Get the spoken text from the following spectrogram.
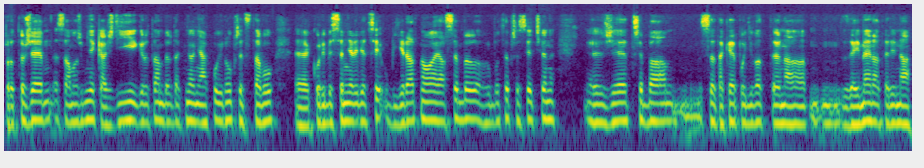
protože samozřejmě každý, kdo tam byl, tak měl nějakou jinou představu, kudy by se měly věci ubírat. No a já jsem byl hluboce přesvědčen, že třeba se také podívat na, zejména tedy na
